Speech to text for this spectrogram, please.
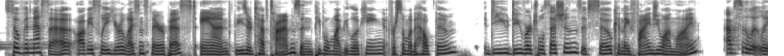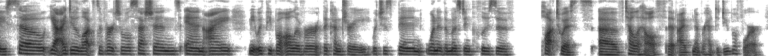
So, Vanessa, obviously, you're a licensed therapist, and these are tough times, and people might be looking for someone to help them. Do you do virtual sessions? If so, can they find you online? Absolutely. So, yeah, I do lots of virtual sessions and I meet with people all over the country, which has been one of the most inclusive plot twists of telehealth that I've never had to do before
